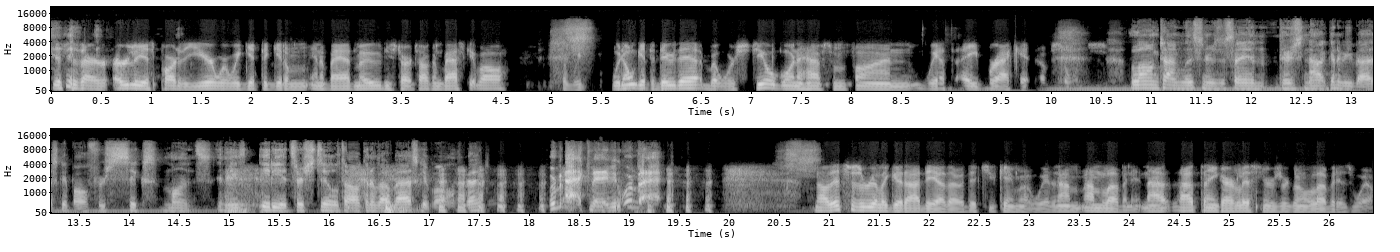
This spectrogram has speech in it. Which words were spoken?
this is our earliest part of the year where we get to get them in a bad mood and start talking basketball. So we we don't get to do that, but we're still going to have some fun with a bracket of sorts. Longtime listeners are saying there's not going to be basketball for six months, and these idiots are still talking about basketball. Right? we're back, baby. We're back. No, this is a really good idea though that you came up with, and I'm I'm loving it, and I, I think our listeners are going to love it as well.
